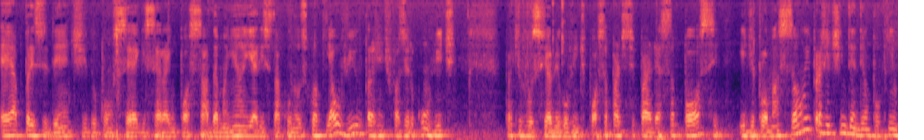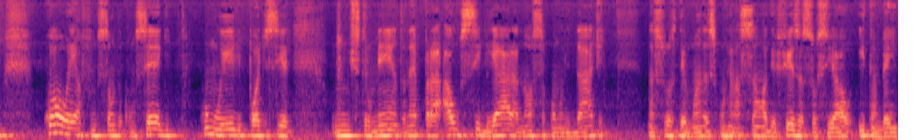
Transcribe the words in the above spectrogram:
é a presidente do CONSEG, será empossada amanhã e ela está conosco aqui ao vivo para a gente fazer o convite para que você, amigo ouvinte, possa participar dessa posse e diplomação e para a gente entender um pouquinho qual é a função do CONSEG, como ele pode ser um instrumento né, para auxiliar a nossa comunidade nas suas demandas com relação à defesa social e também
